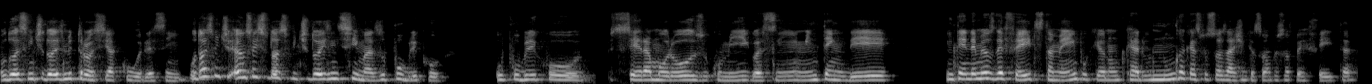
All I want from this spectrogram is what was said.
o 222 me trouxe a cura, assim. O 222, eu não sei se o 222 em si, mas o público, o público ser amoroso comigo, assim, me entender, entender meus defeitos também, porque eu não quero nunca que as pessoas achem que eu sou uma pessoa perfeita,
